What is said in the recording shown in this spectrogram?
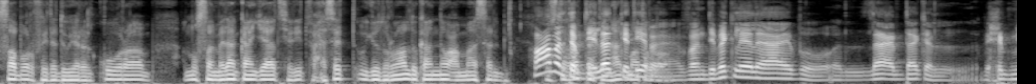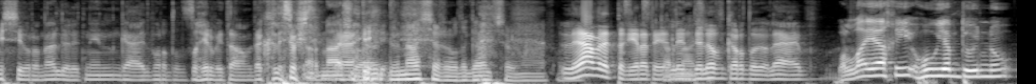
صبر في تدوير الكورة نص الميدان كان جاد شديد فحسيت وجود رونالدو كان نوعا ما سلبي هو عمل تبديلات كثيرة. يعني فان دي بيك ليه لاعب واللاعب ذاك اللي بيحب ميسي ورونالدو الاثنين قاعد برضه الظهير بتاعهم ده كل شوي قرناشو. جرناشر ولا جرانشر. ليه عمل التغييرات. ليندلوف برضه لاعب والله يا أخي هو يبدو إنه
